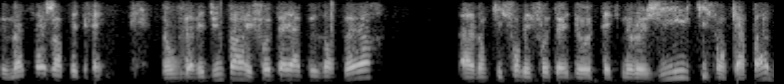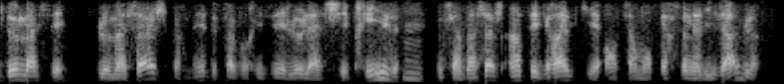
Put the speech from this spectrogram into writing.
de massage intégrés. Donc vous avez d'une part les fauteuils apesanteur, euh, donc qui sont des fauteuils de haute technologie qui sont capables de masser. Le massage permet de favoriser le lâcher prise. Mm. Donc c'est un massage intégral qui est entièrement personnalisable, euh,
